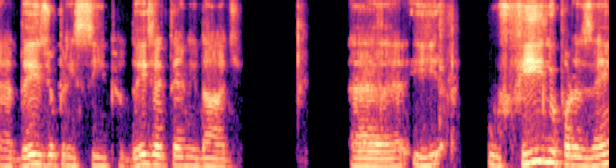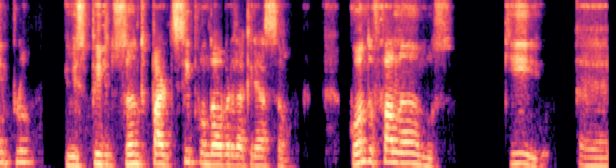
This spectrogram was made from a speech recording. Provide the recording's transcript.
é, desde o princípio, desde a eternidade. E o Filho, por exemplo, e o Espírito Santo participam da obra da criação. Quando falamos que é,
